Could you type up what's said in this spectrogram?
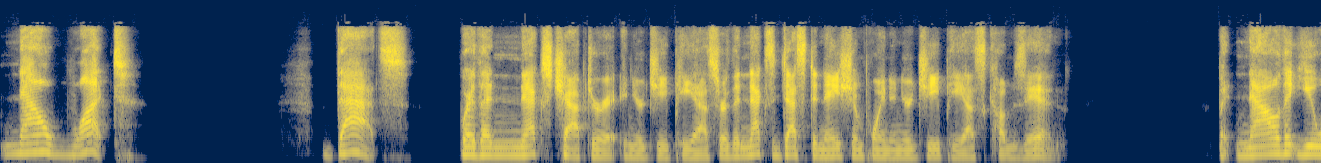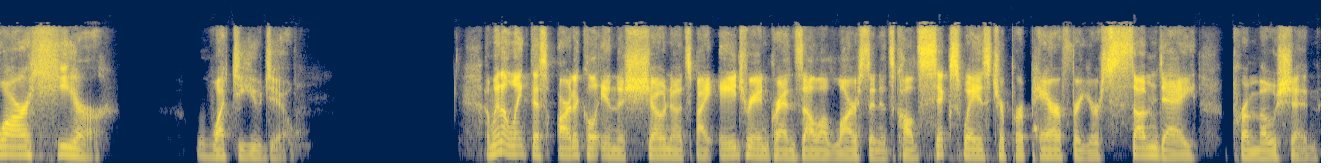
Now what? That's where the next chapter in your GPS or the next destination point in your GPS comes in. But now that you are here, what do you do? I'm going to link this article in the show notes by Adrian Granzella Larssen. It's called Six Ways to Prepare for Your Someday Promotion.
